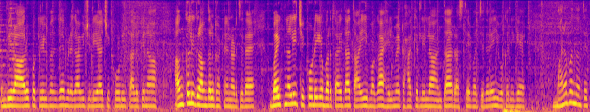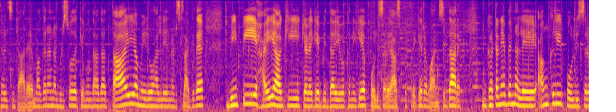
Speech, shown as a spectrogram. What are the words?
ಗಂಭೀರ ಆರೋಪ ಕೇಳಿಬಂದಿದೆ ಬೆಳಗಾವಿ ಜಿಲ್ಲೆಯ ಚಿಕ್ಕೋಡಿ ತಾಲೂಕಿನ ಅಂಕಲಿ ಗ್ರಾಮದಲ್ಲಿ ಘಟನೆ ನಡೆದಿದೆ. ಬೈಕ್ನಲ್ಲಿ ಚಿಕ್ಕೋಡಿಗೆ ಬರ್ತಾ ಇದ್ದ ತಾಯಿ ಮಗ ಹೆಲ್ಮೆಟ್ ಹಾಕಿರಲಿಲ್ಲ ಅಂತ ರಸ್ತೆ ಮಧ್ಯದಲ್ಲೇ ಯುವಕನಿಗೆ ಮನಬಂದಂತೆ ಥಳಿಸಿದ್ದಾರೆ. ಮಗನನ್ನು ಬಿಡಿಸೋದಕ್ಕೆ ಮುಂದಾದ ತಾಯಿಯ ಮೇಲೂ ಹಲ್ಲೆ ನಡೆಸಲಾಗಿದೆ. ಬಿ ಪಿ ಹೈ ಆಗಿ ಕೆಳಗೆ ಬಿದ್ದ ಯುವಕನಿಗೆ ಪೊಲೀಸರೇ ಆಸ್ಪತ್ರೆಗೆ ರವಾನಿಸಿದ್ದಾರೆ. ಘಟನೆ ಬೆನ್ನಲ್ಲೇ ಅಂಕಲಿ ಪೊಲೀಸರ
